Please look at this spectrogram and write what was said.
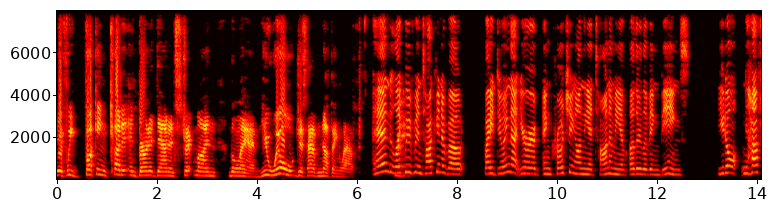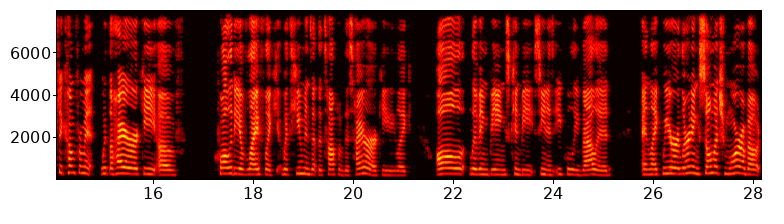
if we fucking cut it and burn it down and strip mine the land. You will just have nothing left. And like Right. we've been talking about, by doing that, you're encroaching on the autonomy of other living beings. You don't have to come from it with the hierarchy of quality of life, like with humans at the top of this hierarchy. Like all living beings can be seen as equally valid. And like we are learning so much more about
